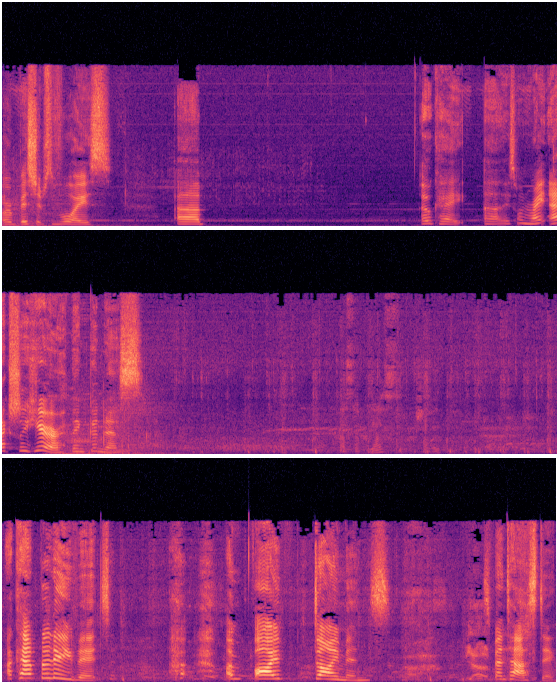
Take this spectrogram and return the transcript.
or Bishop's voice. Uh. Okay, uh, there's one right actually here. Thank goodness. I can't believe it. I'm five diamonds. It's fantastic.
